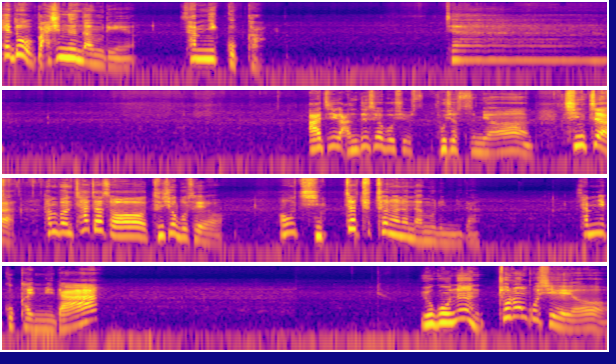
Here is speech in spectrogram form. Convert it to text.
해도 맛있는 나물이에요. 삼립국화. 짠. 아직 안 드셔보셨으면 진짜 한번 찾아서 드셔보세요. 어, 진짜 추천하는 나물입니다. 삼립국화입니다. 요거는 초롱꽃이에요.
